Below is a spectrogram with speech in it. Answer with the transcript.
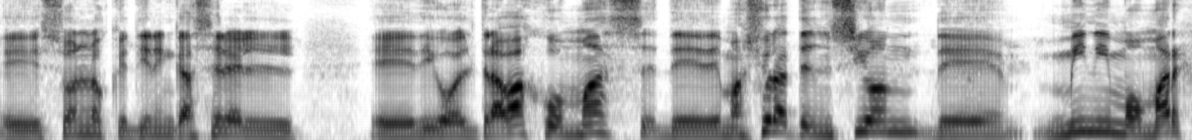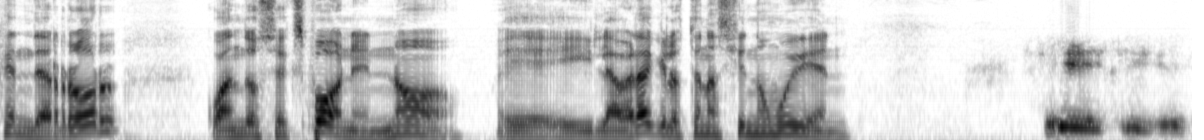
eh, son los que tienen que hacer el, eh, digo, el trabajo más de mayor atención, de mínimo margen de error, cuando se exponen, ¿no? Eh, y la verdad que lo están haciendo muy bien. Sí, sí,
